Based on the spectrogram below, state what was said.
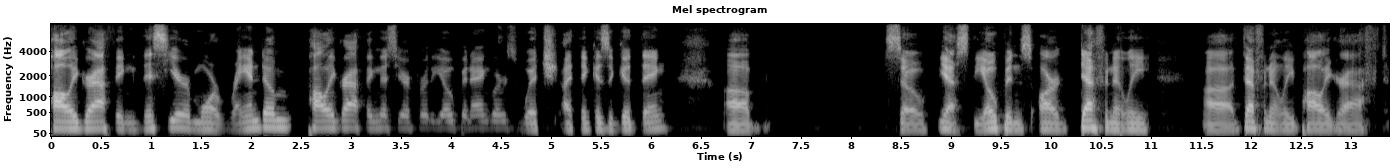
polygraphing this year, more random polygraphing this year for the open anglers, which I think is a good thing. Uh, so yes, the opens are definitely, uh, definitely polygraphed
